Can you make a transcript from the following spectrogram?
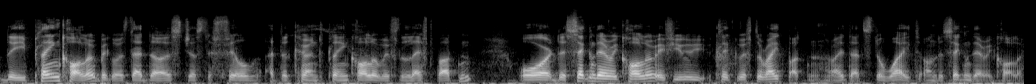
the plain color, because that does just a fill at the current plain color with the left button, or the secondary color if you click with the right button, right? That's the white on the secondary color.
